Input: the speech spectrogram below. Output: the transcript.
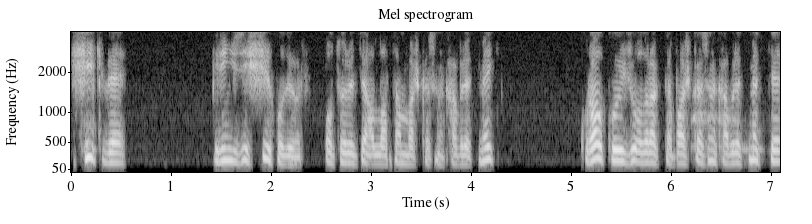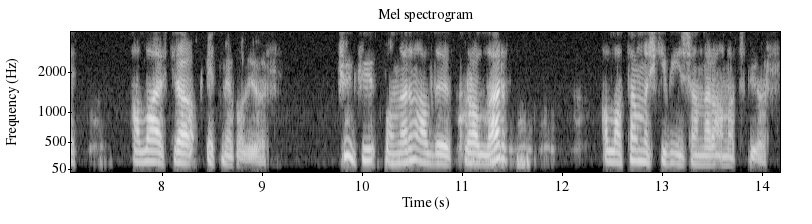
Şirk ve birincisi şirk oluyor. Otorite Allah'tan başkasını kabul etmek. Kural koyucu olarak da başkasını kabul etmek de Allah'a iftira etmek oluyor. Çünkü onların aldığı kurallar Allah'tanmış gibi insanlara anlatılıyor.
